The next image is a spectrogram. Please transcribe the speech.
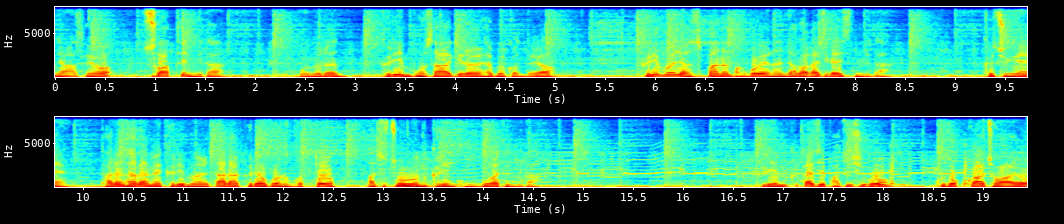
안녕하세요. 수아트입니다. 오늘은 그림 모사하기를 해볼 건데요. 그림을 연습하는 방법에는 여러가지가 있습니다. 그 중에 다른 사람의 그림을 따라 그려보는 것도 아주 좋은 그림 공부가 됩니다. 그림 끝까지 봐주시고 구독과 좋아요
